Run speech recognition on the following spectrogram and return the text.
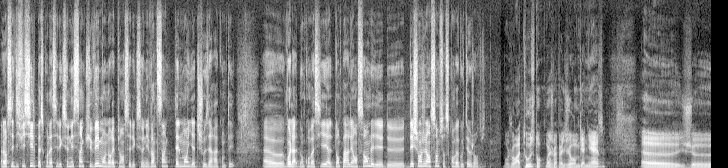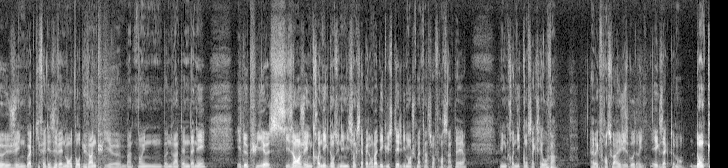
Alors c'est difficile parce qu'on a sélectionné 5 cuvées, mais on aurait pu en sélectionner 25 tellement il y a de choses à raconter. Euh, voilà, donc on va essayer d'en parler ensemble et d'échanger ensemble sur ce qu'on va goûter aujourd'hui. Bonjour à tous, donc moi je m'appelle Jérôme Gagnez. Euh, j'ai une boîte qui fait des événements autour du vin depuis euh, maintenant une bonne vingtaine d'années. Et depuis six ans, j'ai une chronique dans une émission qui s'appelle On va déguster le dimanche matin sur France Inter. Une chronique consacrée au vin, avec François-Régis Gaudry, exactement. Donc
